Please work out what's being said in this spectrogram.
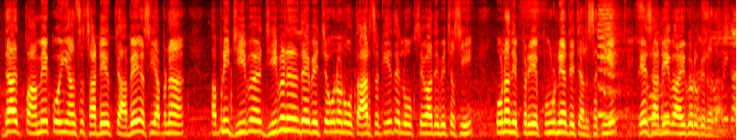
ਦਾ ਭਾਵੇਂ ਕੋਈ ਅੰਸ਼ ਸਾਡੇ ਉੱਤੇ ਅਸੀਂ ਆਪਣਾ, ਆਪਣੀ ਜੀਵਨ ਜੀਵਨ ਦੇ ਵਿੱਚ ਉਹਨਾਂ ਨੂੰ ਉਤਾਰ ਸਕੀਏ ਤੇ ਲੋਕ ਸੇਵਾ ਦੇ ਵਿੱਚ ਅਸੀਂ ਉਹਨਾਂ ਦੇ ਪ੍ਰੇ- ਪੂਰਨਿਆਂ ਤੇ ਚੱਲ ਸਕੀਏ। ਇਹ ਸਾਡੀ ਵਾਹਿਗੁਰੂ ਅੱਗੇ ਅਰਦਾਸ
